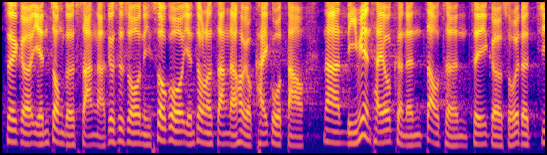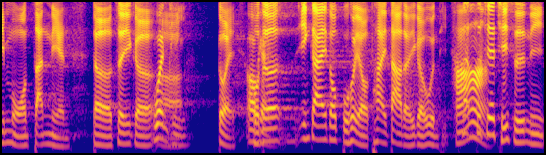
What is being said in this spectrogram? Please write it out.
这个严重的伤啊，就是说你受过严重的伤，然后有开过刀，那里面才有可能造成这一个所谓的筋膜粘连的这一个问题。对，否则应该都不会有太大的一个问题。那这些其实你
